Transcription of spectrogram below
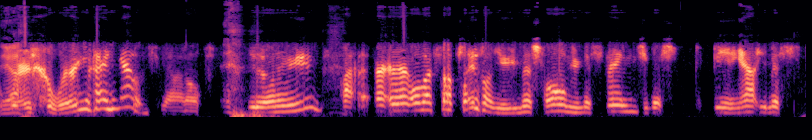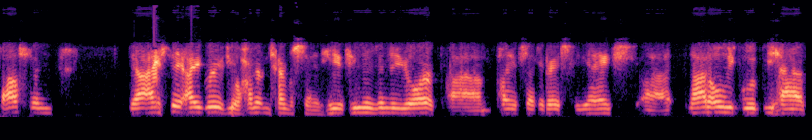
Yeah. where where are you hanging out in Seattle? You know what I mean? I, I, all that stuff plays on you. You miss home. You miss things. You miss being out. You miss stuff and. Yeah, I say I agree with you 110. percent He if he was in New York um, playing second base for the Yanks, uh, not only would we have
